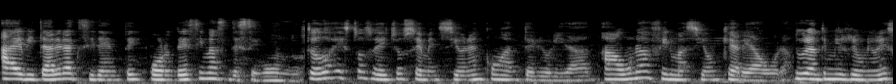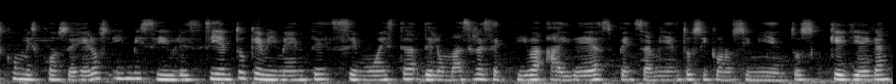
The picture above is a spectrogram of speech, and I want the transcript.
a evitar el accidente por décimas de segundo. Todos estos hechos se mencionan con anterioridad a una afirmación que haré ahora. Durante mis reuniones con mis consejeros invisibles, siento que mi mente se muestra de lo más receptiva a ideas, pensamientos y conocimientos que llegan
